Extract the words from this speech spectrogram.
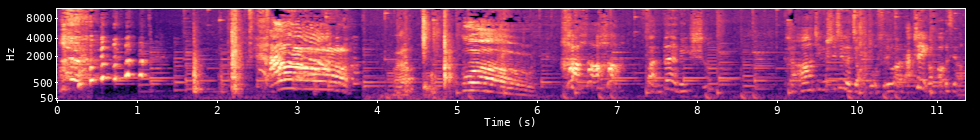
啊！完了！哇哦！哈哈哈，反败为胜。看啊，这个是这个角度，所以我要打这个方向。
